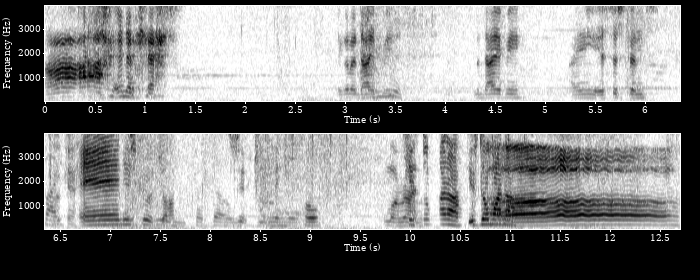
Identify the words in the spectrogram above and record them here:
ah, and a cast. You're gonna dive me. Gonna dive me. I need assistance. Fight Okay. And it's good, John. for those Zip who means live. oh. Come on, He run. has no mana. He has no mana. Uh,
